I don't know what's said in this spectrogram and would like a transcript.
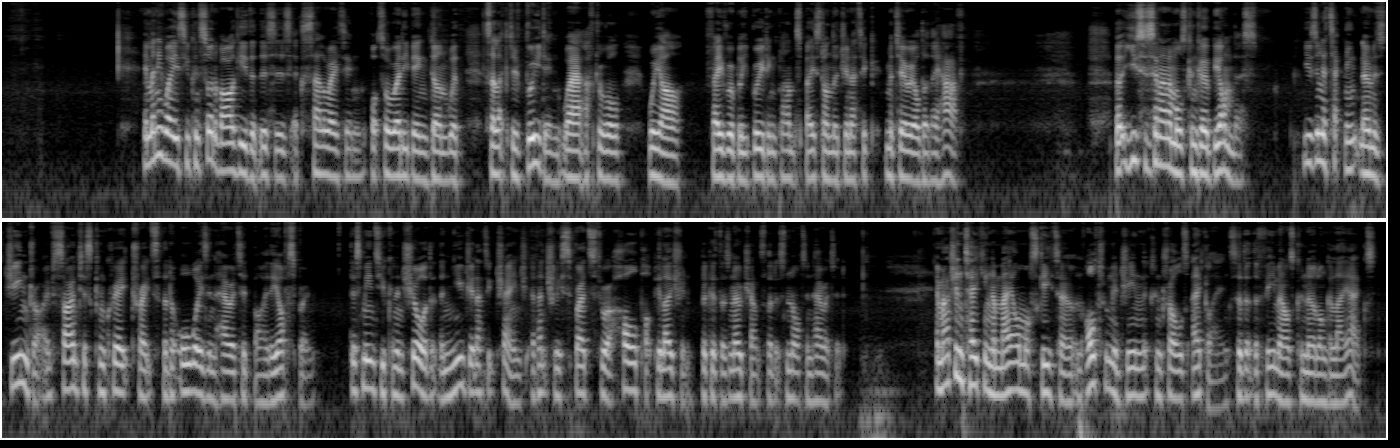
In many ways, you can sort of argue that this is accelerating what's already being done with selective breeding, where, after all, we are favourably breeding plants based on the genetic material that they have. But uses in animals can go beyond this. Using a technique known as gene drive, scientists can create traits that are always inherited by the offspring. This means you can ensure that the new genetic change eventually spreads through a whole population because there's no chance that it's not inherited. Imagine taking a male mosquito and altering a gene that controls egg laying so that the females can no longer lay eggs.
